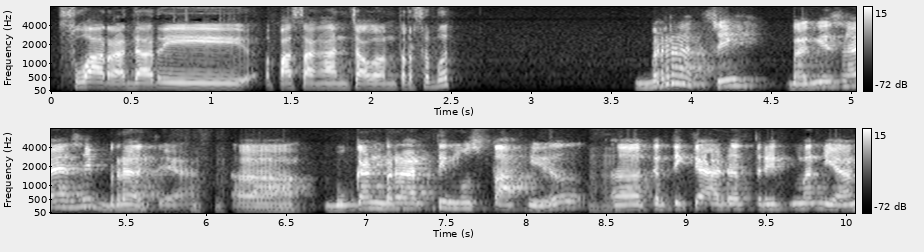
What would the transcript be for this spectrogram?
suara dari pasangan calon tersebut? Berat sih, bagi saya sih berat ya. Eh, bukan berarti mustahil eh, ketika ada treatment yang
